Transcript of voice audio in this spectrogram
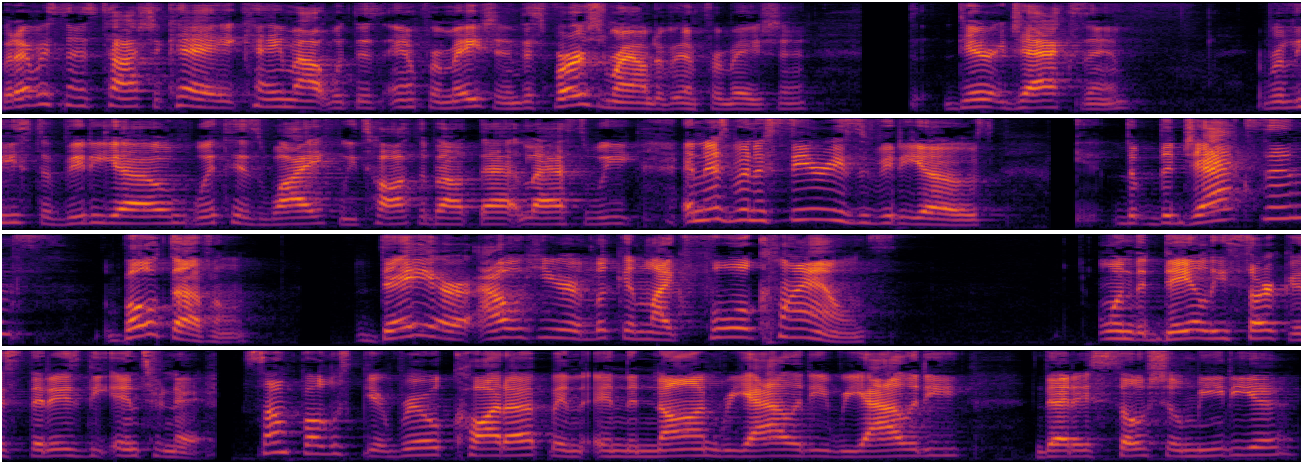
But ever since Tasha K came out with this information, this first round of information, Derrick Jackson released a video with his wife. We talked about that last week. And there's been a series of videos. The, the Jacksons, both of them, they are out here looking like full clowns on the daily circus that is the internet. Some folks get real caught up in, in the non reality reality that is social media.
